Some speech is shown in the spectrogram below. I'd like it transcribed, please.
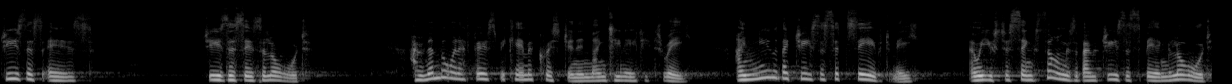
Jesus is, Jesus is Lord. I remember when I first became a Christian in 1983, I knew that Jesus had saved me, and we used to sing songs about Jesus being Lord,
